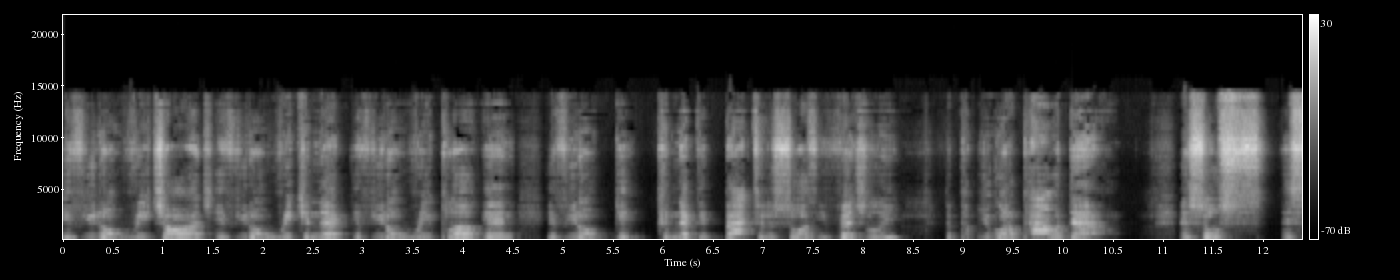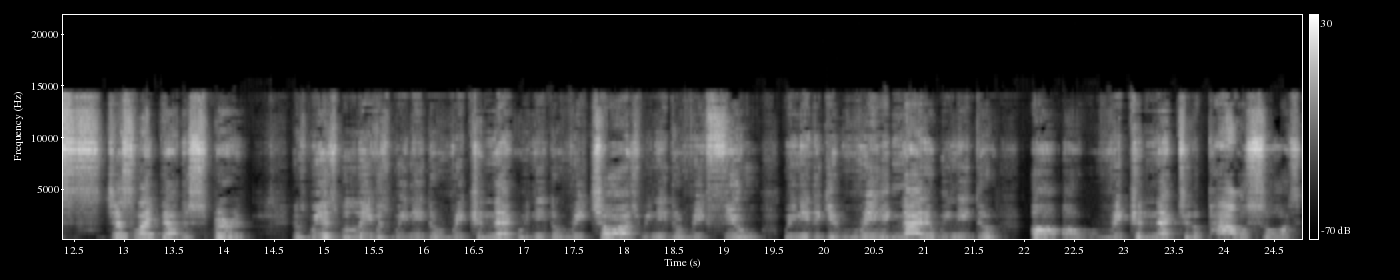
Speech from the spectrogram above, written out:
if you don't recharge, if you don't reconnect, if you don't replug in, if you don't get connected back to the source, eventually the, you're going to power down. And so it's just like that in the spirit. As we as believers, we need to reconnect. We need to recharge. We need to refuel. We need to get reignited. We need to uh, uh, reconnect to the power source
